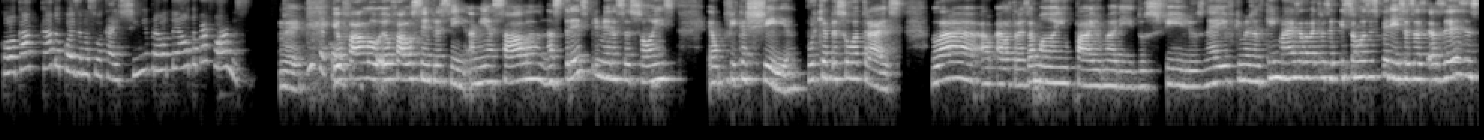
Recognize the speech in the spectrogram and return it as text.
colocar cada coisa na sua caixinha para ela ter alta performance. É. é eu falo, eu falo sempre assim, a minha sala nas três primeiras sessões é, fica cheia, porque a pessoa traz lá ela traz a mãe, o pai, o marido, os filhos, né? E eu fico imaginando quem mais ela vai trazer, porque são as experiências, às, às vezes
